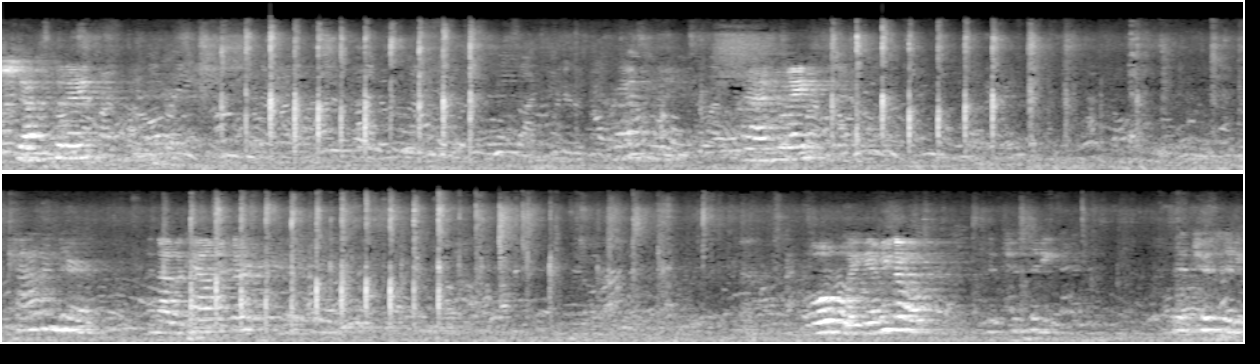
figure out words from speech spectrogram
chefs today. Another. Oh boy, here we go. Electricity. Electricity.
